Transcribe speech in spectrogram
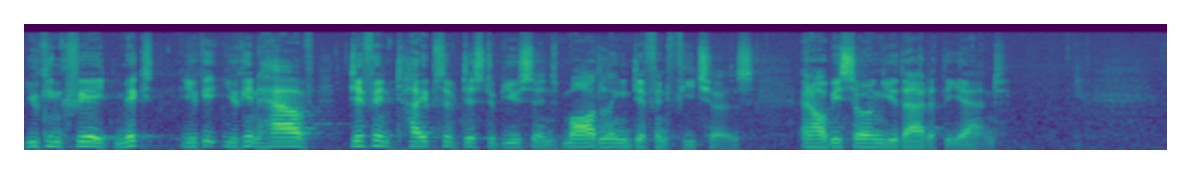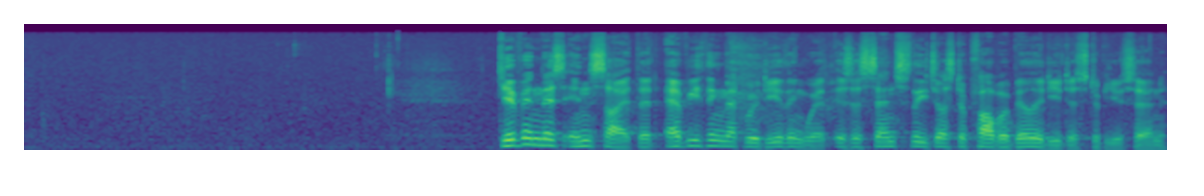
you can create mixed, you can, you can have different types of distributions modeling different features. And I'll be showing you that at the end. Given this insight that everything that we're dealing with is essentially just a probability distribution,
